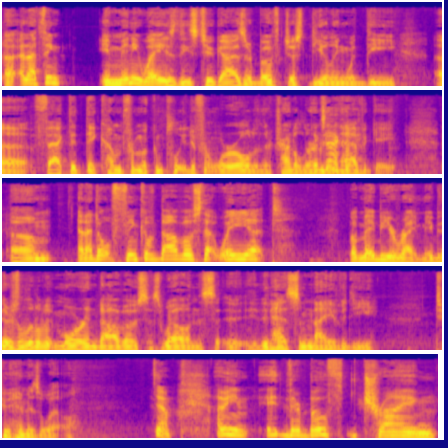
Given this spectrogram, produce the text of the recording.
Uh, and I think in many ways, these two guys are both just dealing with the uh, fact that they come from a completely different world and they're trying to learn Exactly. to navigate. Um, and I don't think of Davos that way yet, but maybe you're right. Maybe there's a little bit more in Davos as well, and this, it has some naivety to him as well. Yeah, I mean, it, they're both trying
